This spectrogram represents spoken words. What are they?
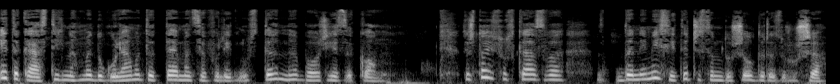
И така стигнахме до голямата тема за валидността на Божия закон – защо Исус казва да не мислите, че съм дошъл да разруша?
